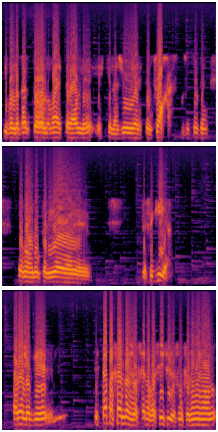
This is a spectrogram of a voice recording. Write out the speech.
y por lo tanto lo más esperable es que las lluvias estén flojas. Nosotros estamos en un periodo de sequía. Ahora lo que está pasando en el Océano Pacífico es un fenómeno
